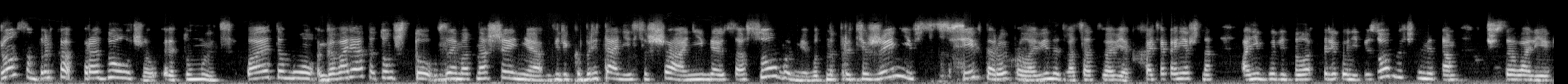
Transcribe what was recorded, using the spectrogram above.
Джонсон только продолжил эту мысль. Поэтому говорят о том, что взаимоотношения Великобритании и США они являются особыми вот на протяжении всей второй половины 20 века. Хотя, конечно, они были далеко не безоблачными, там существовали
